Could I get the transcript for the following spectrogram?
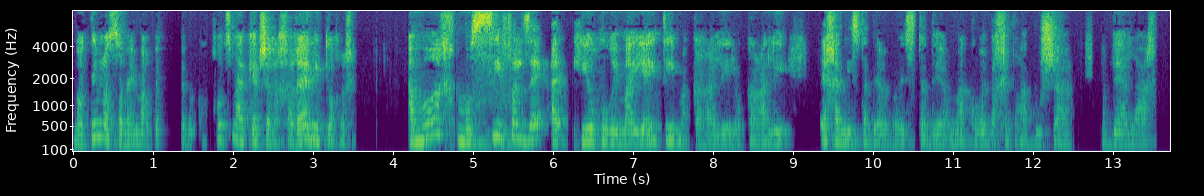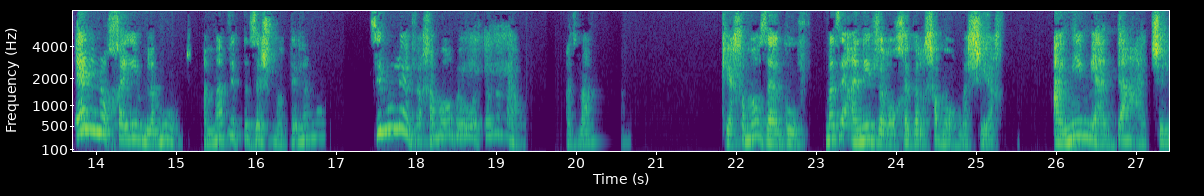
נותנים לו סמי מרפא, חוץ מהכאב של אחרי הניתוח, המוח מוסיף על זה הרהורים, מה יהיה איתי, מה קרה לי, לא קרה לי, איך אני אסתדר, לא אסתדר, מה קורה בחברה, בושה, הבהלה. אין לו חיים למות. המוות הזה שהוא נותן לנו, שימו לב, החמור והוא אותו דבר. אז מה? כי החמור זה הגוף. מה זה אני ורוכב על חמור, משיח? אני מהדעת של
